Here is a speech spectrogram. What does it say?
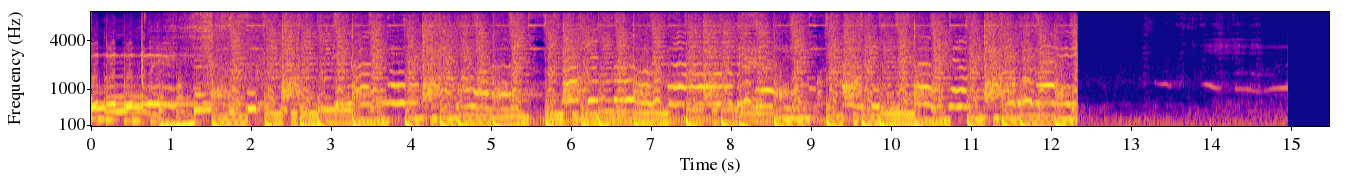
Thank you.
